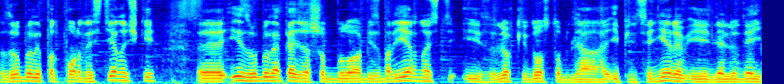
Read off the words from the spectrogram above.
Зробили подпорні стіночки е, і зробили, опять же, щоб була безбар'єрність і легкий доступ для і пенсіонерів, і для людей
